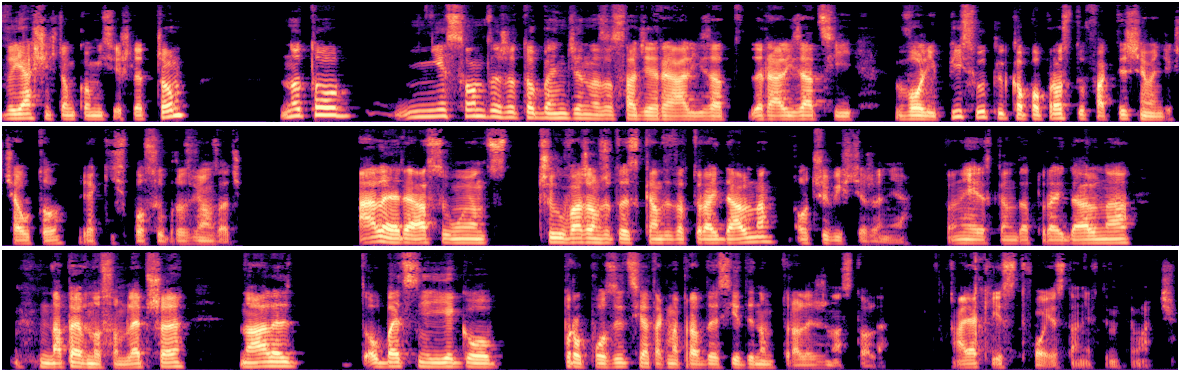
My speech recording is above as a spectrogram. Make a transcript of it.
wyjaśnić tą komisję śledczą, no to nie sądzę, że to będzie na zasadzie realiza realizacji woli PiSu, tylko po prostu faktycznie będzie chciał to w jakiś sposób rozwiązać. Ale reasumując, czy uważam, że to jest kandydatura idealna? Oczywiście, że nie. To nie jest kandydatura idealna. Na pewno są lepsze, no ale obecnie jego propozycja tak naprawdę jest jedyną, która leży na stole. A jakie jest Twoje zdanie w tym temacie?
